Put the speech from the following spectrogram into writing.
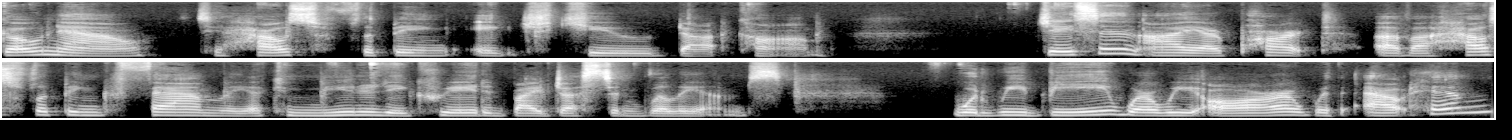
Go now to houseflippinghq.com. Jason and I are part of a house flipping family, a community created by Justin Williams. Would we be where we are without him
